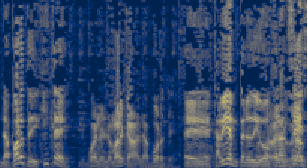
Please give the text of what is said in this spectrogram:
¿Laporte dijiste? Bueno, lo marca el aporte. Eh, está bien, pero digo, Otra francés.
